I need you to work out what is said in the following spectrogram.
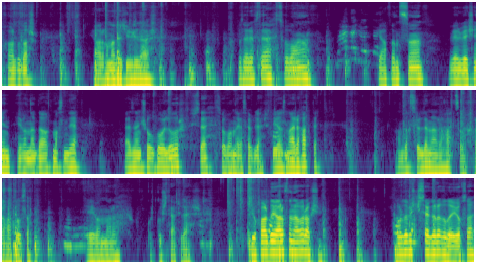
Yuxarıda daş yarığına da girirlər. Bu tərəfdə çobanın yapıntısın verveşin heyvanlar dağıtmasın deyə bəzən kol qoyulur, üstə çoban da yata bilər. Biraz narahatdır. Ancaq çöldə narahatçılıq, rahat olsa heyvanlara qurt-quş təpilər. Yuxarıda yarıqda nə var akşin? Orada bir kisə qırıqdır, yoxsa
